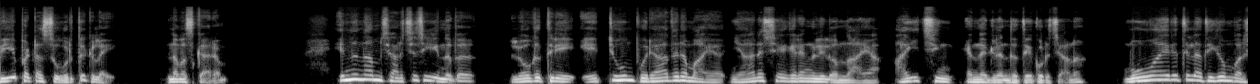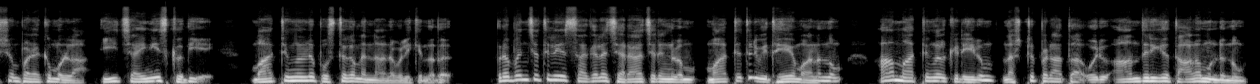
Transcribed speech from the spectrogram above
പ്രിയപ്പെട്ട സുഹൃത്തുക്കളെ നമസ്കാരം. ഇന്ന് നാം ചർച്ച ചെയ്യുന്നത് ലോകത്തിലെ ഏറ്റവും പുരാതനമായ ജ്ഞാനശേഖരങ്ങളിലൊന്നായ ഐച്ചിങ് എന്ന ഗ്രന്ഥത്തെക്കുറിച്ചാണ്. മൂവായിരത്തിലധികം വർഷം പഴക്കമുള്ള ഈ ചൈനീസ് കൃതിയെ മാറ്റങ്ങളുടെ പുസ്തകം എന്നാണ് വിളിക്കുന്നത്. പ്രപഞ്ചത്തിലെ സകല ചരാചരങ്ങളും മാറ്റത്തിന് വിധേയമാണെന്നും ആ മാറ്റങ്ങൾക്കിടയിലും നഷ്ടപ്പെടാത്ത ഒരു ആന്തരിക താളമുണ്ടെന്നും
